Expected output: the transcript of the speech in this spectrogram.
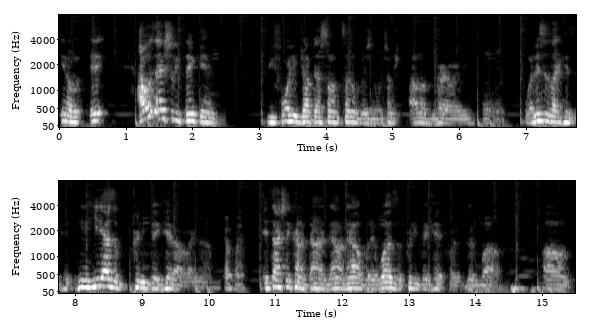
you know, it. I was actually thinking before he dropped that song Tunnel Vision, which I'm I don't know if you heard already. Mm-mm. Well, this is like his. his he he has a pretty big hit out right now. Okay. It's actually kind of dying down now, but it was a pretty big hit for a good while. Um,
